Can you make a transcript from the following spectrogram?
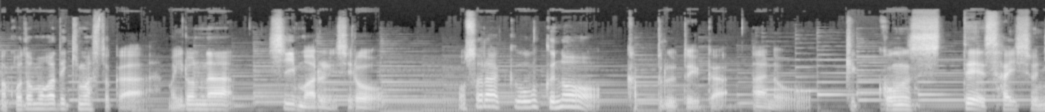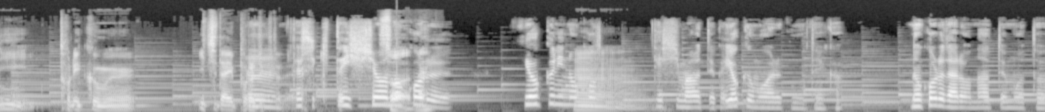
まあ、子供ができますとか、まあ、いろんなシーンもあるにしろ、おそらく多くのカップルというか、あの、結婚して最初に取り組む一大プロジェクトうんだよね。私きっと一生残る、記憶に残っうんてしまうというか、良くも悪くもというか、残るだろうなって思うと、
